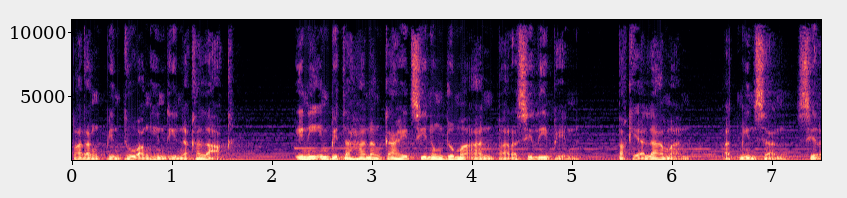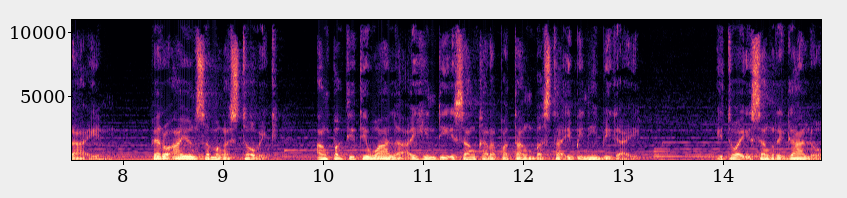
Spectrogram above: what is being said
parang pintuang hindi nakalock. Iniimbitahan ng kahit sinong dumaan para silipin, pakialaman at minsan sirain. Pero ayon sa mga Stoic, ang pagtitiwala ay hindi isang karapatang basta ibinibigay. Ito ay isang regalo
